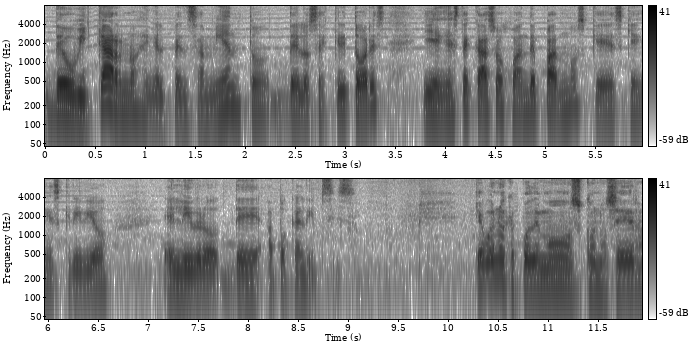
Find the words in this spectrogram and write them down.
de ubicarnos en el pensamiento de los escritores y en este caso Juan de Patmos, que es quien escribió el libro de Apocalipsis. Qué bueno que podemos conocer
